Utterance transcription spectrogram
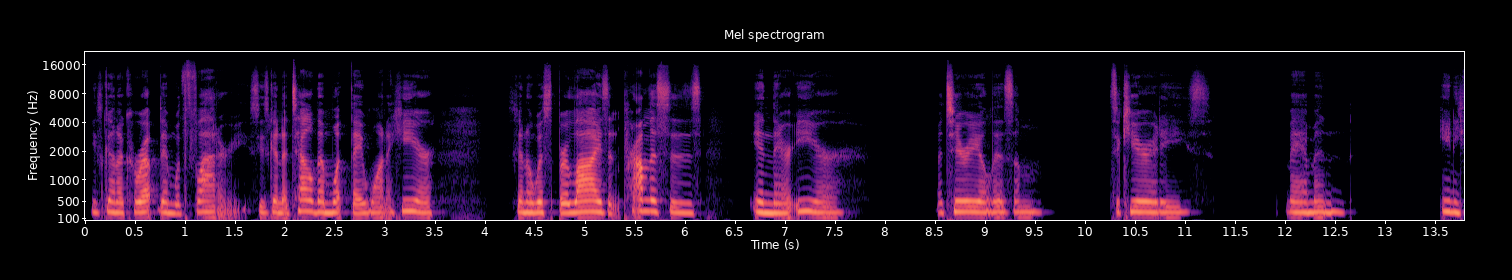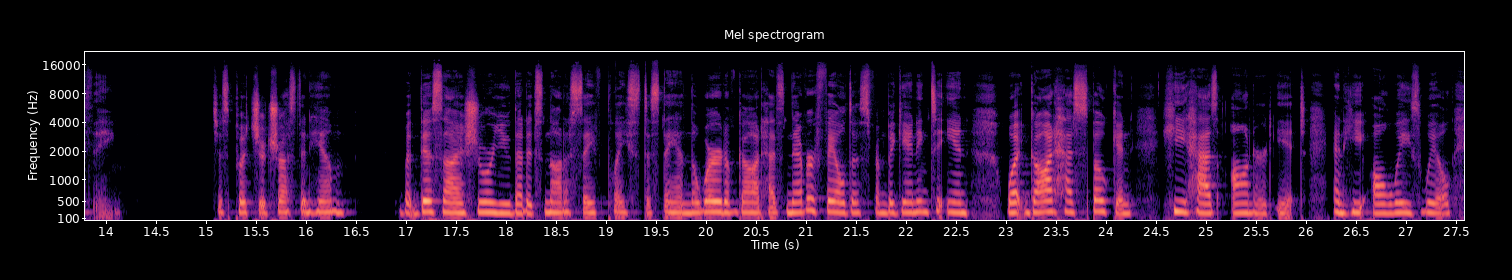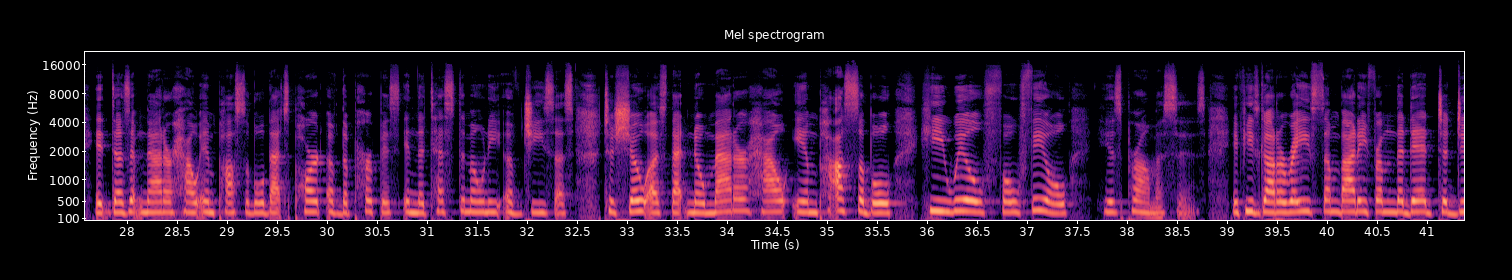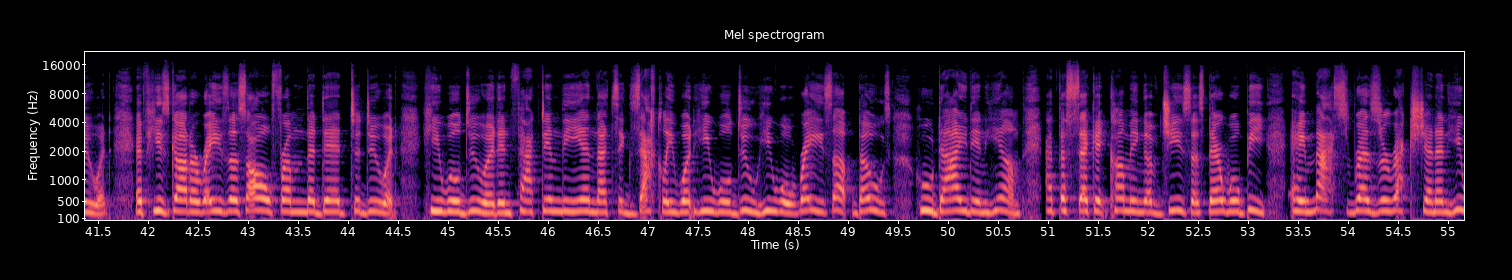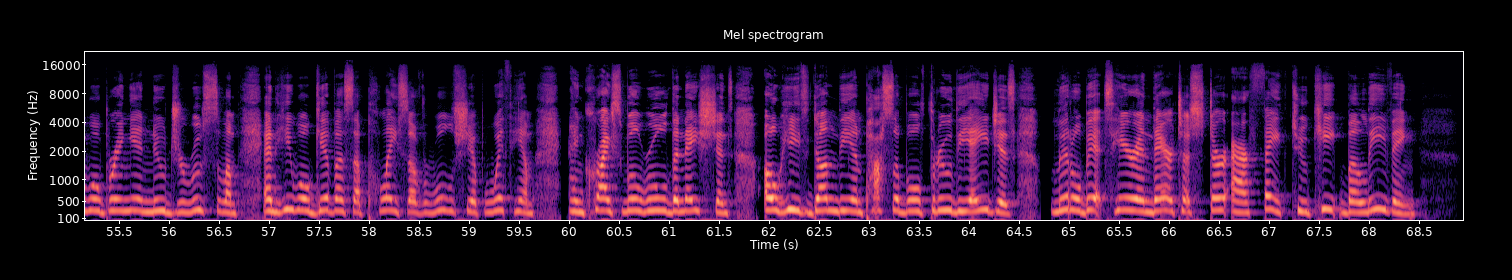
He's going to corrupt them with flatteries. He's going to tell them what they want to hear. He's going to whisper lies and promises in their ear. Materialism, securities, mammon, anything. Just put your trust in Him But this I assure you that it's not a safe place to stand. The word of God has never failed us from beginning to end. What God has spoken, He has honored it, and He always will. It doesn't matter how impossible, that's part of the purpose in the testimony of Jesus to show us that no matter how impossible, He will fulfill his promises. If he's got to raise somebody from the dead to do it, if he's got to raise us all from the dead to do it, he will do it. In fact, in the end, that's exactly what he will do. He will raise up those who died in him. At the second coming of Jesus, there will be a mass resurrection, and he will bring in New Jerusalem, and he will give us a place of ruleship with him, and Christ will rule the nations. Oh, he's done the impossible through the ages, little bits here and there to stir our faith, to keep keep believing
